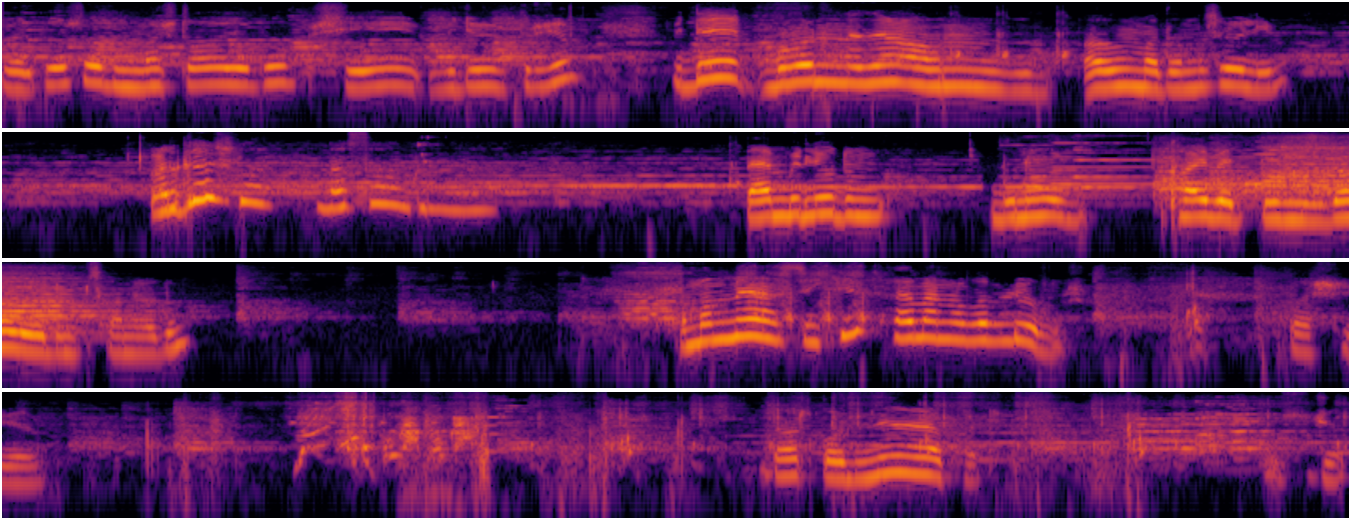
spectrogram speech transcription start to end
Arkadaşlar bir maç yapıp şeyi video bitireceğim. Bir de buranın neden alın, alınmadığını söyleyeyim. Arkadaşlar nasıl aldın ya? Ben biliyordum bunu kaybettiğimizde alıyordum sanıyordum. Ama meğerse ki hemen alabiliyormuş. Başlıyorum. Dört gol kaçacağız? Koşacağız.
